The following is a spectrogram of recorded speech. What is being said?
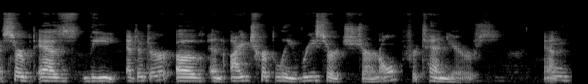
I served as the editor of an IEEE research journal for 10 years. And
